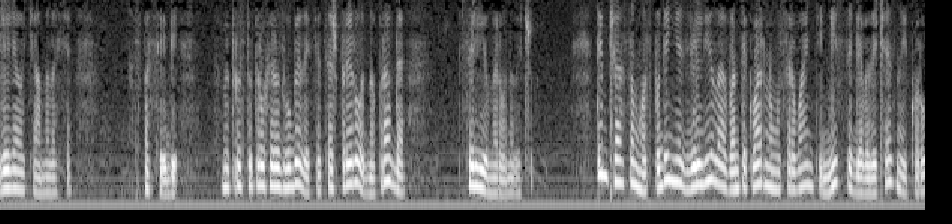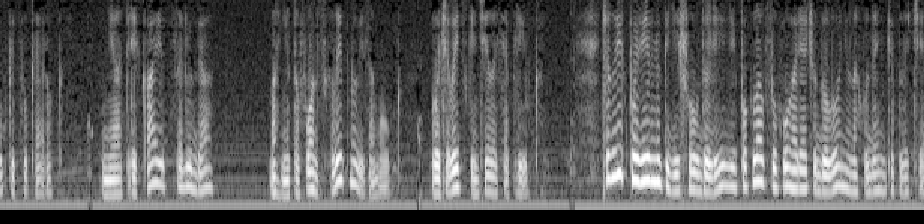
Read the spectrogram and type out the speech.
Ліля отямилася. Спасибі. Ми просто трохи розгубилися. Це ж природно, правда, Сергію Мироновичу? Тим часом господиня звільнила в антикварному серванті місце для величезної коробки цукерок. Не отрікаються любя. Магнітофон схлипнув і замовк. Вочевидь, скінчилася плівка. Чоловік повільно підійшов до Лілі, поклав суху гарячу долоню на худеньке плече.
